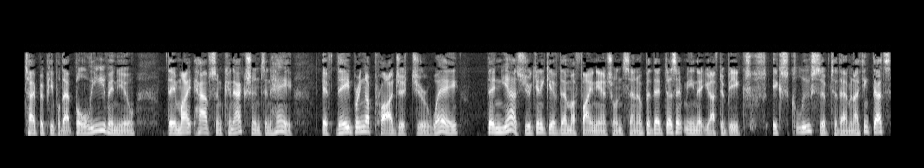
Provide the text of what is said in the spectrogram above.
type of people that believe in you. They might have some connections and hey if they bring a project your way then yes, you're going to give them a financial incentive, but that doesn't mean that you have to be ex- exclusive to them. And I think that's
